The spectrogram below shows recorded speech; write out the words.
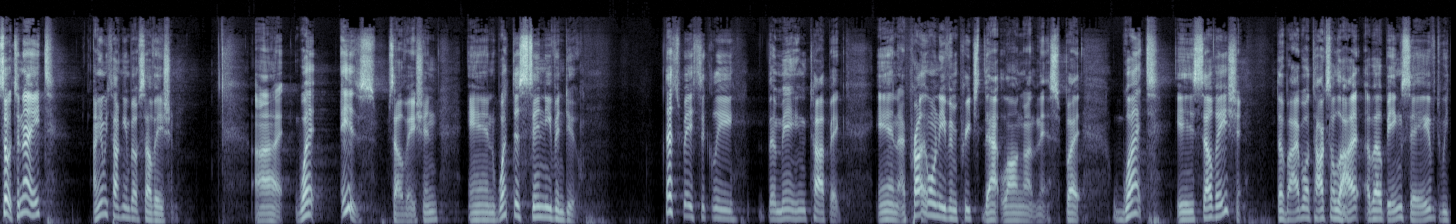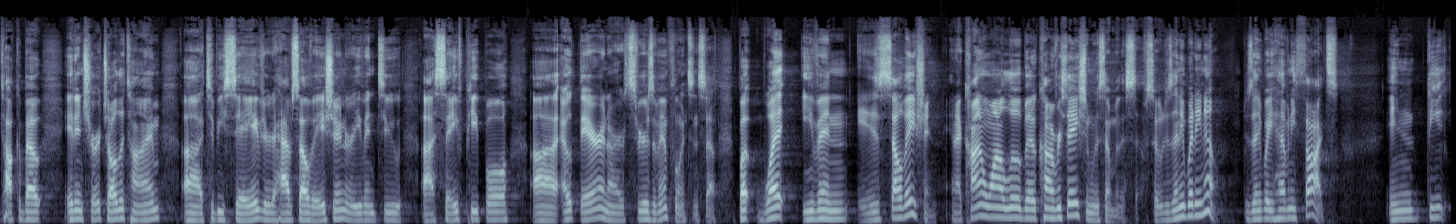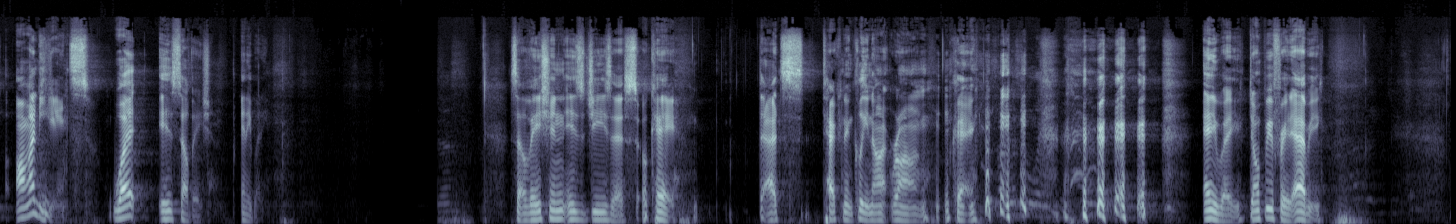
So tonight, I'm going to be talking about salvation. Uh, what is salvation, and what does sin even do? That's basically the main topic. And I probably won't even preach that long on this, but what is salvation? The Bible talks a lot about being saved. We talk about it in church all the time uh, to be saved or to have salvation or even to uh, save people uh, out there in our spheres of influence and stuff. But what even is salvation? And I kind of want a little bit of conversation with some of this stuff. So, does anybody know? Does anybody have any thoughts in the audience? What is salvation? Anybody? Salvation is Jesus. Okay. That's technically not wrong. Okay. Anybody, don't be afraid. Abby.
